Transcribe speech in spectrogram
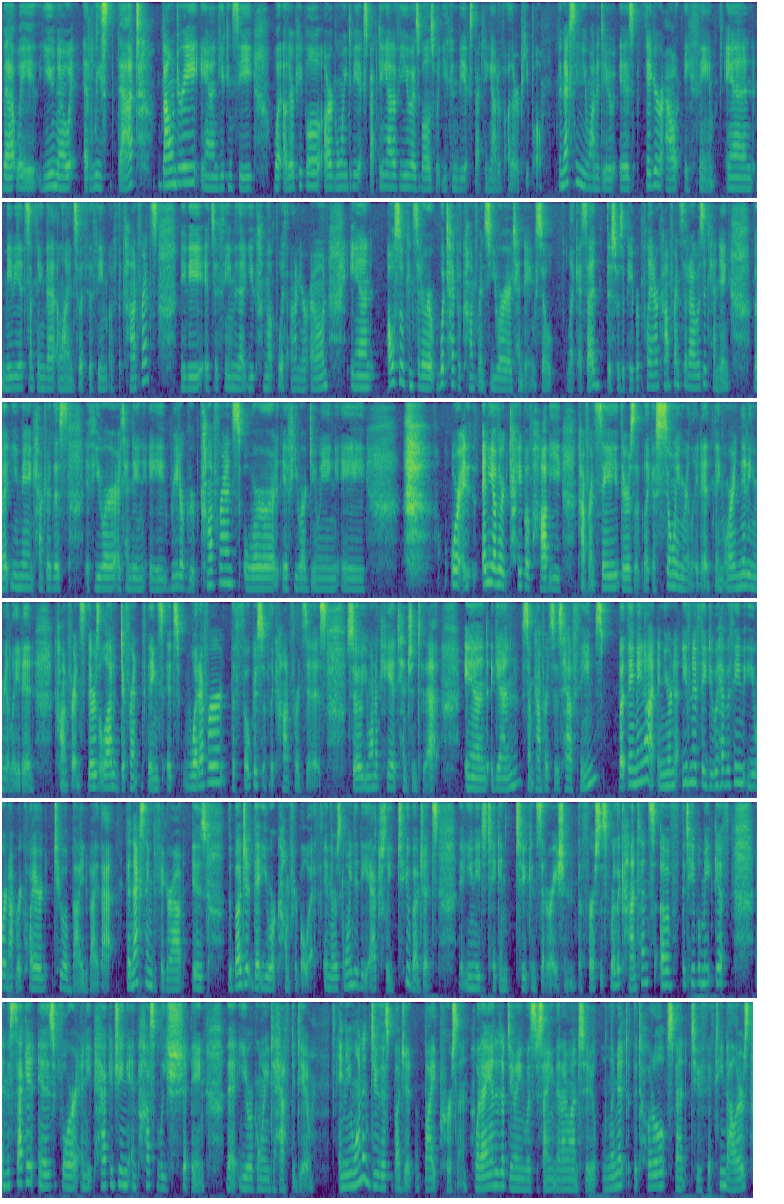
that way, you know at least that boundary and you can see what other people are going to be expecting out of you as well as what you can be expecting out of other people. The next thing you want to do is figure out a theme, and maybe it's something that aligns with the theme of the conference. Maybe it's a theme that you come up with on your own, and also consider what type of conference you are attending. So, like I said, this was a paper planner conference that I was attending, but you may encounter this if you are attending a reader group conference or if you are doing a or any other type of hobby conference. Say there's a, like a sewing related thing or a knitting related conference. There's a lot of different things. It's whatever the focus of the conference is. So you want to pay attention to that and again, some conferences have themes, but they may not. And you're not, even if they do have a theme, you are not required to abide by that. The next thing to figure out is the budget that you are comfortable with. And there's going to be actually two budgets that you need to take into consideration. The first is for the contents of the TableMate gift, and the second is for any packaging and possibly shipping that you're going to have to do. And you want to do this budget by person. What I ended up doing was deciding that I want to limit the total spent to $15.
